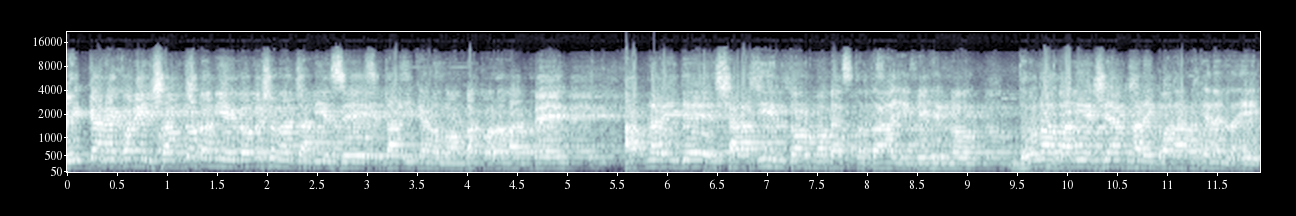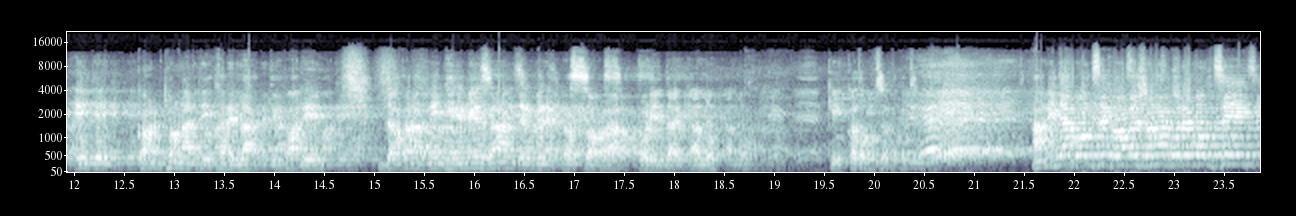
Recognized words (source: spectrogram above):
বিজ্ঞান এখন এই শব্দটা নিয়ে গবেষণা চালিয়েছে, দাড়ি কেন লম্বা করা লাগবে? আপনার এই যে সারাদিন কর্ম ব্যস্ততায় বিভিন্ন ধোলা বালি এসে আপনার এই গলার এখানে এই- যে কণ্ঠনালী এখানে লাগতে পারে। যখন আপনি ঘেমে যান, দেখবেন একটা সরা পড়ে যায় কালো। কি কথা বলছেন? আমি যা বলছি, গবেষণা করে বলছি।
